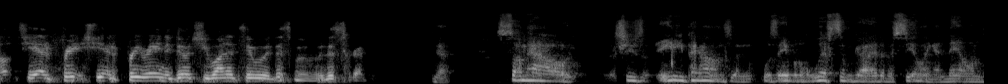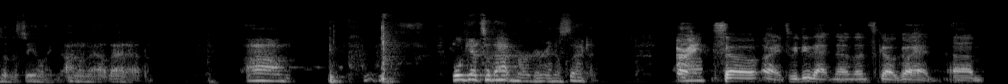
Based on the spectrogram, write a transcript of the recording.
Well, she had free she had free reign to do what she wanted to with this movie, with this script. Yeah. Somehow she's 80 pounds and was able to lift some guy to the ceiling and nail him to the ceiling i don't know how that happened um we'll get to that murder in a second All right. So all right, so we do that. Now let's go. Go ahead. Um,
